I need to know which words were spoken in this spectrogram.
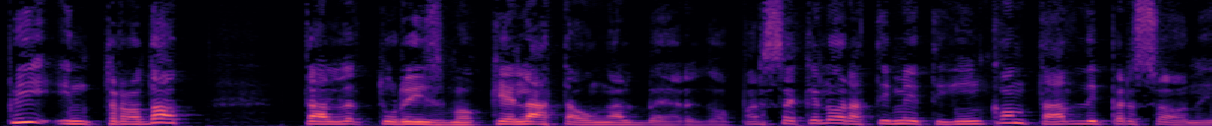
più introdotto dal turismo che lata un albergo, perché loro ti metti in contatto le persone.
